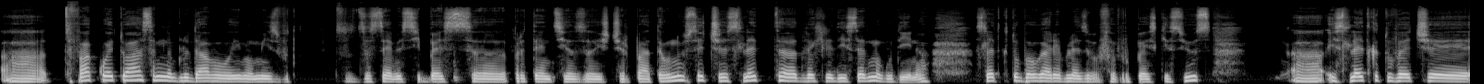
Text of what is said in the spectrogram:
а, това, което аз съм наблюдавала, имам извод за себе си без а, претенция за изчерпателност, е, че след а, 2007 година, след като България влезе в Европейския съюз, а, и след като вече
